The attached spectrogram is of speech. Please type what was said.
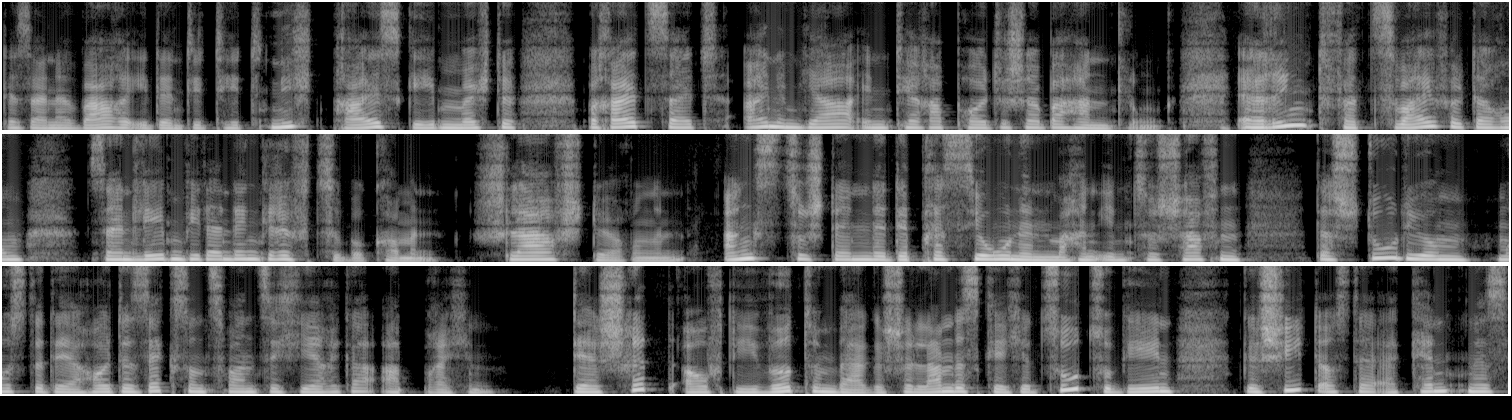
der seine wahre Identität nicht preisgeben möchte, bereits seit einem Jahr in therapeutischer Behandlung. Er ringt verzweifelt darum, sein Leben wieder in den Griff zu bekommen. Schlafstörungen, Angstzustände, Depressionen machen ihm zu schaffen. Das Studium musste der heute 26-Jährige abbrechen. Der Schritt auf die Württembergische Landeskirche zuzugehen, geschieht aus der Erkenntnis,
